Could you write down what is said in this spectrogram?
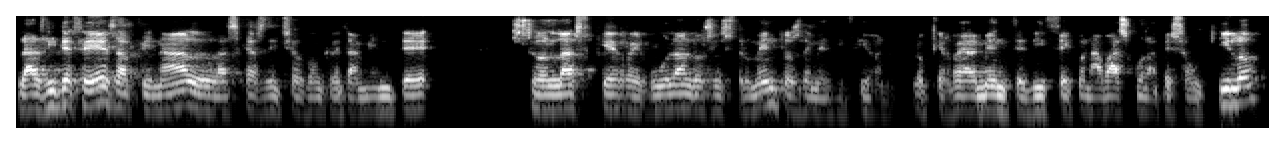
Las ITCs, al final, las que has dicho concretamente, son las que regulan los instrumentos de medición. Lo que realmente dice que una báscula pesa un kilo,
